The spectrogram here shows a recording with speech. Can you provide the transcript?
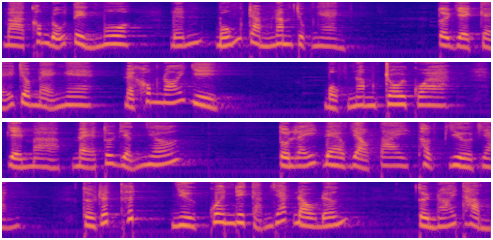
mà không đủ tiền mua, đến 450 ngàn. Tôi về kể cho mẹ nghe, mẹ không nói gì. Một năm trôi qua, vậy mà mẹ tôi vẫn nhớ. Tôi lấy đeo vào tay thật vừa vặn. Tôi rất thích như quên đi cảm giác đau đớn. Tôi nói thầm,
